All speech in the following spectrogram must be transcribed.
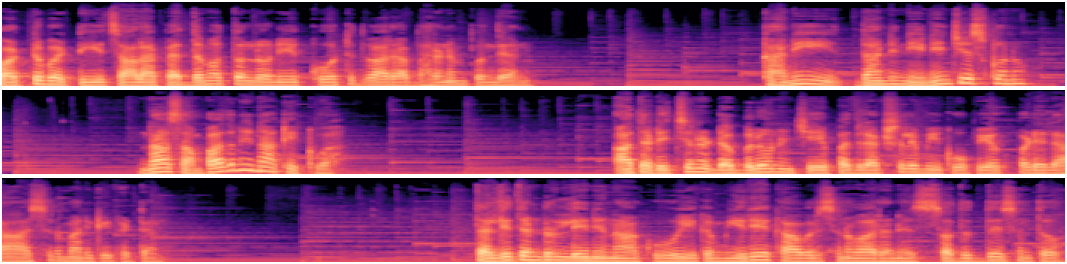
పట్టుబట్టి చాలా పెద్ద మొత్తంలోనే కోర్టు ద్వారా భరణం పొందాను. కానీ దాన్ని నేనేం చేసుకోను? నా సంపాదనే నాకు ఎక్కువ అతడిచ్చిన డబ్బులో నుంచే పది లక్షలు మీకు ఉపయోగపడేలా ఆశ్రమానికి కట్టాను. తల్లిదండ్రులు లేని నాకు ఇక మీరే కావలసిన వారనే సదుద్దేశంతో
